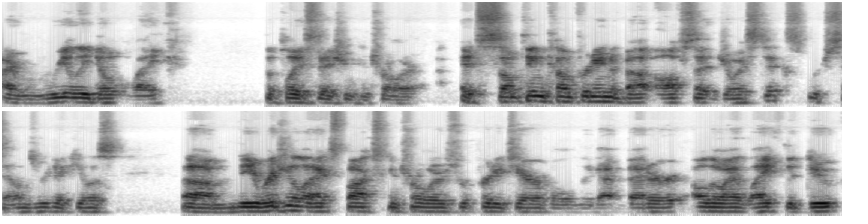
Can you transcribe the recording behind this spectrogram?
I really don't like the PlayStation controller. It's something comforting about offset joysticks, which sounds ridiculous. Um, the original Xbox controllers were pretty terrible. They got better, although I like the Duke,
